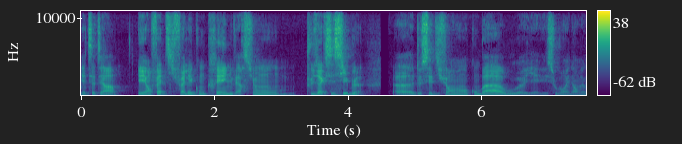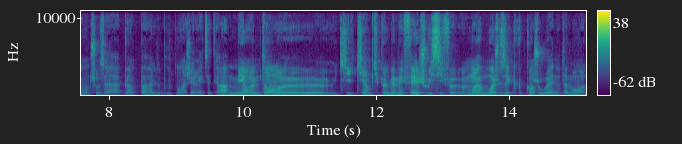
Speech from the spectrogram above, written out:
etc. Et en fait, il fallait qu'on crée une version plus accessible euh, de ces différents combats où euh, il y a souvent énormément de choses à plein pas mal de boutons à gérer etc mais en même temps euh, qui, qui, a un petit peu le même effet jouissif. Moi moi je sais que quand je jouais notamment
